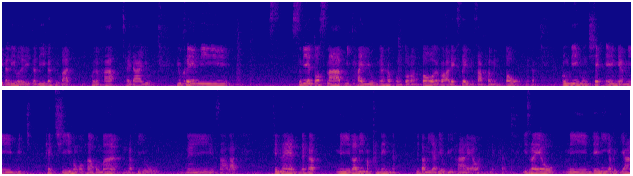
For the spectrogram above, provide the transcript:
อิตาลีหมดเลยอิตาลีก็ถือว่าคุณภาพใช้ได้อยู่ ยูเครนมีสเวียโตสลาฟมิคายยุกนะครับของโตรอนโต แล้วก็อเล็กซ์เลนของซาคราเมนโตนะครับกลุ่ม D ของเช็กเองเนี่ยมีวิทเครจชี่ของโอคลาโฮมานะครับที่อยู่ในสหรัฐ ฟินแลนด์นะครับมีลอรี่มาร์คคาเน่นนะที่ตอนนี้ย้ายไปอยู่ยูทาห์แล้วนะครับอิสราเอลมีเดนี่อัฟดิยา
